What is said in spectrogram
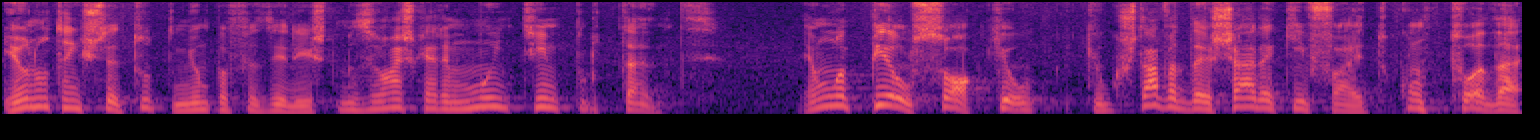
eu não tenho estatuto nenhum para fazer isto, mas eu acho que era muito importante. É um apelo só que eu que eu gostava de deixar aqui feito com toda,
